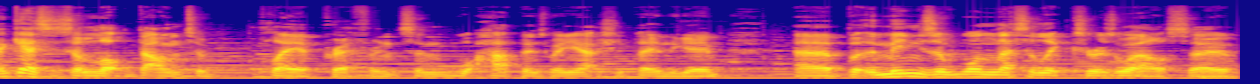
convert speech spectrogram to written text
I, guess it's a lot down to player preference and what happens when you're actually playing the game. Uh, but the minions are one less elixir as well, so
